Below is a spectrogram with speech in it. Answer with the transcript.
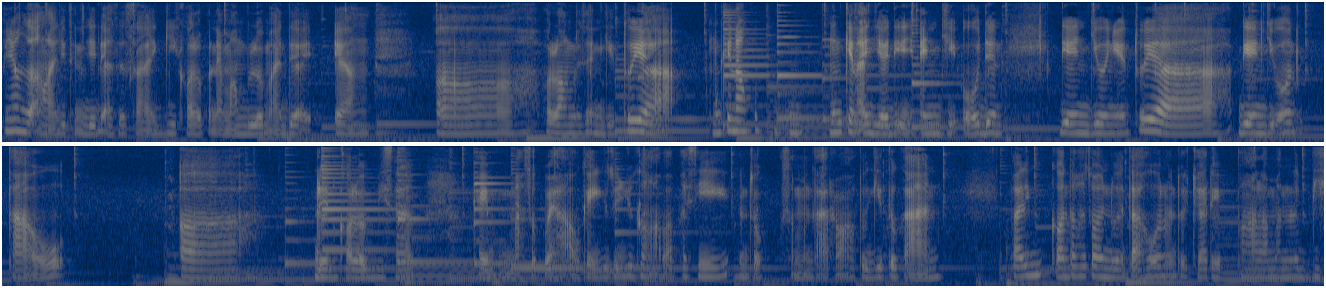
Punya nggak ngelanjutin jadi asus lagi kalaupun emang belum ada yang uh, peluang dosen gitu ya mungkin aku mungkin aja di NGO dan di NGO nya itu ya di NGO untuk tahu uh, dan kalau bisa kayak masuk WHO kayak gitu juga nggak apa-apa sih untuk sementara waktu gitu kan. Paling kontak satu tahun dua tahun untuk cari pengalaman lebih.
